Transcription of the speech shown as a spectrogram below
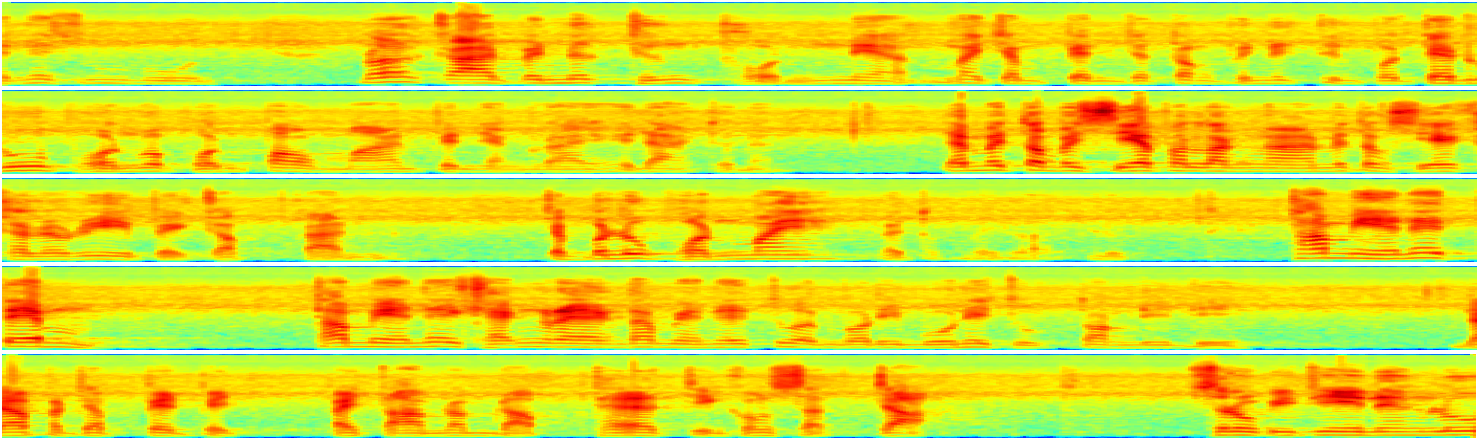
ตุให้สมบูรณ์เพราะการไปนึกถึงผลเนี่ยไม่จำเป็นจะต้องไปนึกถึงผล แต่รู้ผลว่าผลเป้าหมายเป็นอย่างไรให้ได้เท่านั้น แต่ไม่ต้องไปเสียพลังงาน ไม่ต้องเสียแคลอรี่ไปกับการจะบรรลุผลไหมไม่ต้องไปบรรลุทำเหตุให้เต็มทำเหตุให้แข็งแรงทำเหตุให้ท้วนบริบูรณ์ให้ถูกต้องดีๆ แล้วมันจะเป็นไปไปตามลำดับแท้จริงของสัจจะสรุปอีกทีหนึ่งรู้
